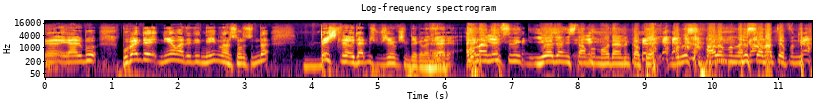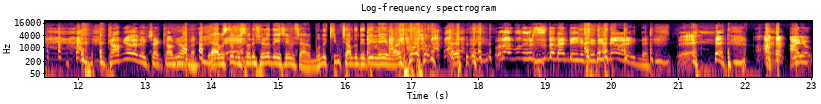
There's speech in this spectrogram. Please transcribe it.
Ee, yani bu bu bende niye var dediğin neyin var sorusunda 5 lira ödenmiş bir şey yok şimdiye kadar. Yani Bunların hepsini yığacaksın İstanbul modernin kapıya. Bunu alın bunları sanat yapın. kamyonla dökeceksin kamyonla. ya Mustafa bu soru şöyle değişirmiş abi. Bunu kim çaldı dediğin neyin var? Ulan bunun hırsızı da ben değilim dediğin ne var evinde? Alo.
